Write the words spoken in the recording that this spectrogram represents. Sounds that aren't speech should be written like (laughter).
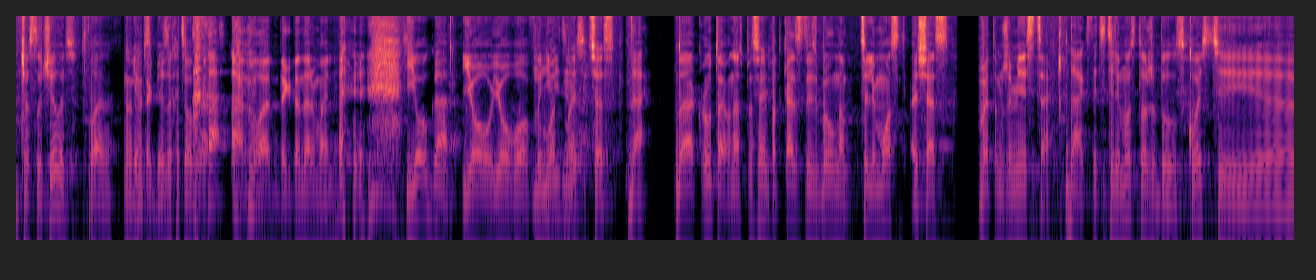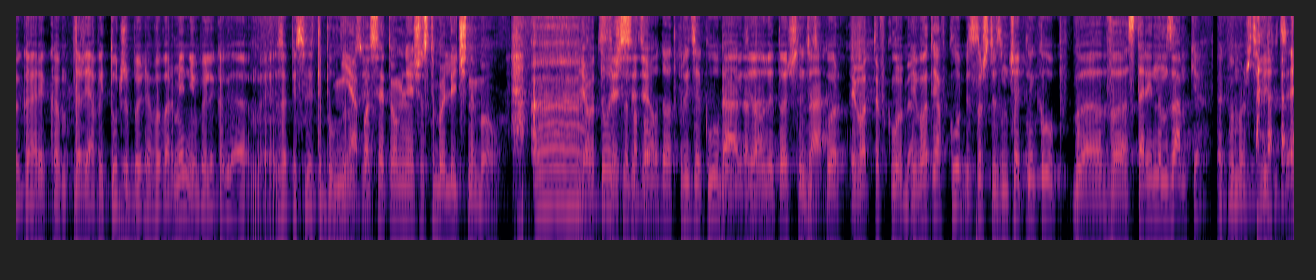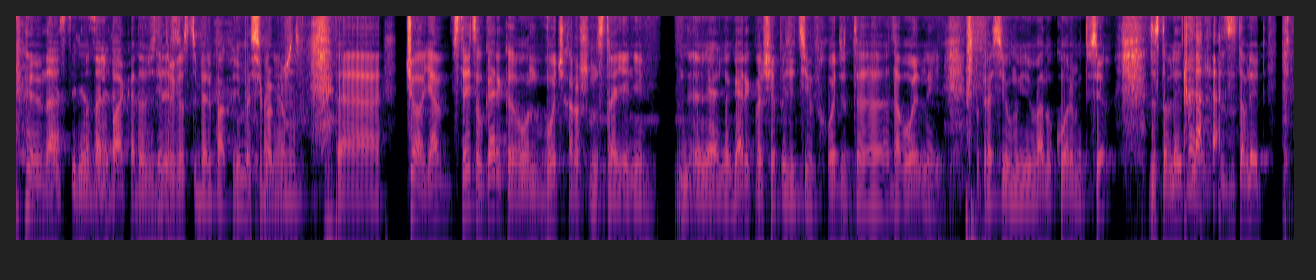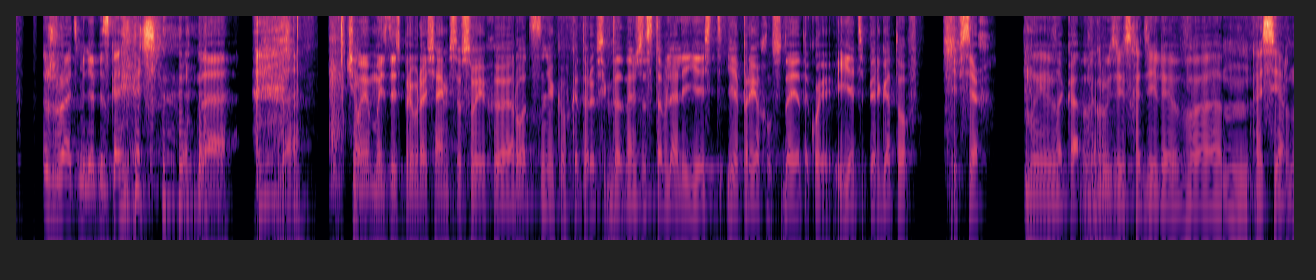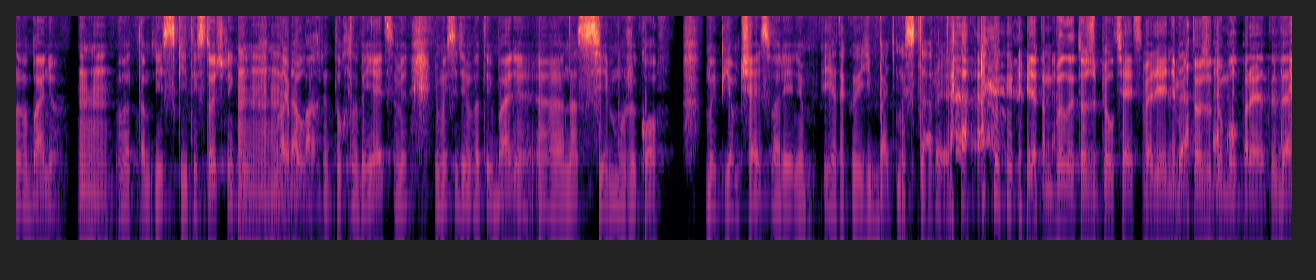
Что случилось? Ладно. Ну, я мы к так- тебе захотел. (laughs) А, ну ладно, тогда нормально. (laughs) Йоу, Гар. Йоу, йоу, Вов. Мы не вот мы виделись. сейчас. Да. Да, круто. У нас последний подкаст здесь был на телемост, а сейчас в этом же месте. Да, кстати, Телемост тоже был с Костей, э, Гариком. Подожди, а вы тут же были? Вы в Армении были, когда мы записывали? Ты был в Не, Грузии? после этого у меня еще с тобой личный был. А, Я вот точно, здесь по сидел. поводу открытия клуба Да, мы да, да. делали точно Да. Дискорд. И вот ты в клубе. И вот я в клубе. Слушайте, замечательный клуб в, в старинном замке, как вы можете видеть. (laughs) Да, сзади. альпака даже Я здесь. привез тебе альпаку немного. Спасибо конечно. Э, Че, я встретил Гарика, он в очень хорошем настроении. Реально, Гарик вообще позитив. Ходит э, довольный по красивому Еревану, кормит всех. Заставляет меня, заставляет жрать меня бесконечно. Да, да. Мы, мы здесь превращаемся в своих э, родственников, которые всегда, знаешь, заставляли есть. Я приехал сюда, я такой, и я теперь готов. И всех. Мы в Грузии сходили в серную баню. Мгм. Вот там есть какие-то источники, я вода был пахнет тухлыми яйцами, и мы сидим в этой бане, э, нас семь мужиков, мы пьем чай с вареньем, и я такой, ебать, мы старые. Я там был и тоже пил чай с вареньем, и тоже думал про это, да.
